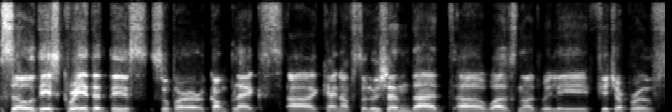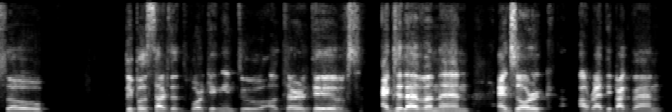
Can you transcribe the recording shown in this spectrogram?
so this created this super complex uh, kind of solution that uh, was not really future proof. So people started working into alternatives. X11 and Xorg already back then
